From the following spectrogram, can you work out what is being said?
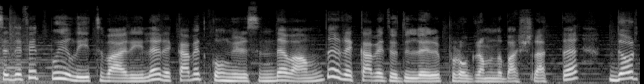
Sedefet bu yıl itibariyle Rekabet Kongresi'nin devamında Rekabet Ödülleri programını başlattı. Dört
